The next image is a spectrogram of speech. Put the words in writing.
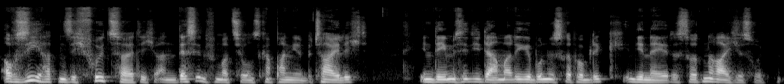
Auch sie hatten sich frühzeitig an Desinformationskampagnen beteiligt, indem sie die damalige Bundesrepublik in die Nähe des Dritten Reiches rückten.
